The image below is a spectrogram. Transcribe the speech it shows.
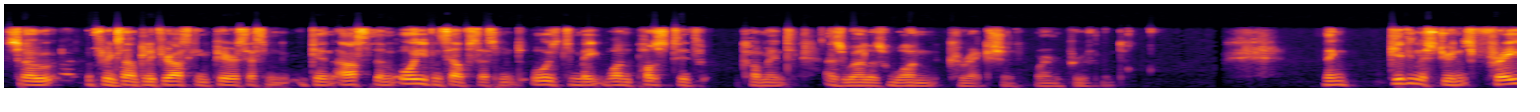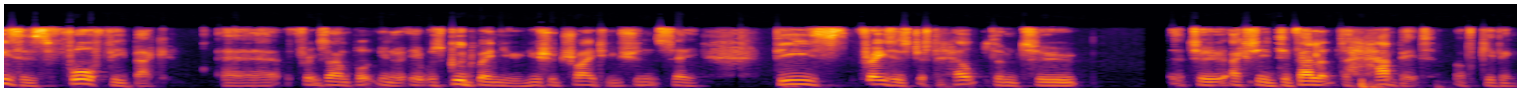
So, for example, if you're asking peer assessment, again, ask them, or even self-assessment, always to make one positive comment as well as one correction or improvement. Then giving the students phrases for feedback. Uh, for example, you know, it was good when you, you should try to, you shouldn't say. These phrases just help them to to actually develop the habit of giving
